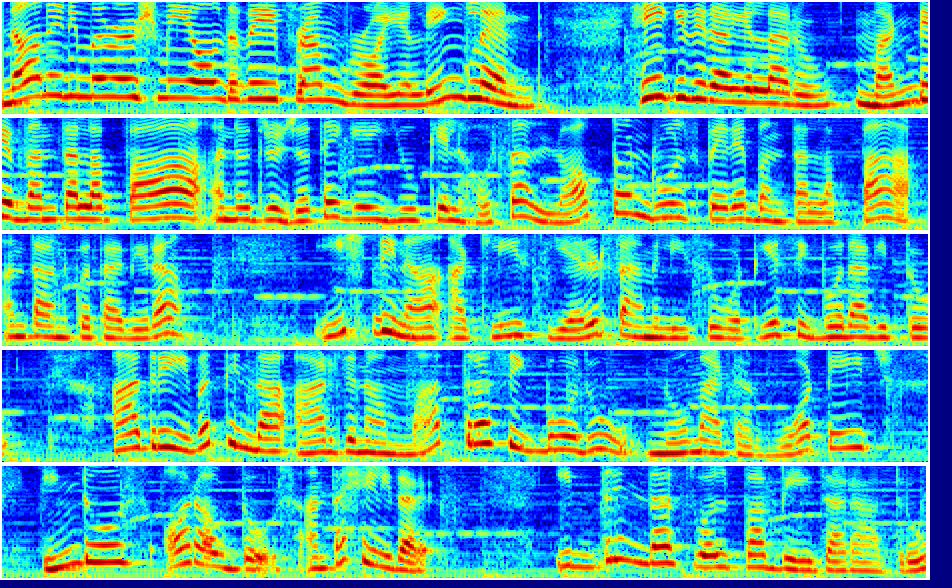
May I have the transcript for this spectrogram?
ನಾನು ನಿಮ್ಮ Rashmi all the way from royal England ಹೇಗಿದ್ದೀರಾ ಎಲ್ಲರೂ? ಮಂಡೇ ಬಂತಲ್ಲಪ್ಪ ಅನ್ನೋದ್ರ ಜೊತೆಗೆ ಯು ಕೆಲ್ ಹೊಸ ಲಾಕ್ಡೌನ್ ರೂಲ್ಸ್ ಬೇರೆ ಬಂತಲ್ಲಪ್ಪ ಅಂತ ಅನ್ಕೋತಾ ಇದ್ದೀರಾ? ಇಷ್ಟು ದಿನ ಅಟ್ಲೀಸ್ಟ್ ಎರಡು ಫ್ಯಾಮಿಲೀಸು ಒಟ್ಟಿಗೆ ಸಿಗ್ಬೋದಾಗಿತ್ತು. ಆದರೆ ಇವತ್ತಿಂದ ಆರು ಜನ ಮಾತ್ರ ಸಿಗ್ಬೋದು no matter what age indoors or outdoors ಅಂತ ಹೇಳಿದ್ದಾರೆ. ಇದರಿಂದ ಸ್ವಲ್ಪ ಬೇಜಾರಾದರೂ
